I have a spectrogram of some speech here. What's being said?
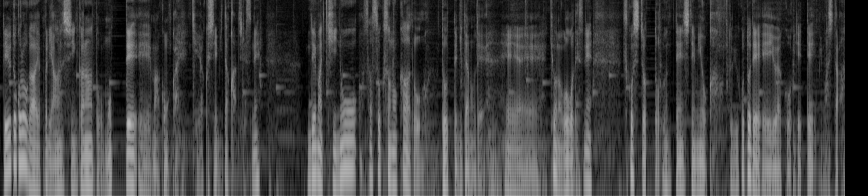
っていうところがやっぱり安心かなと思って、えー、まあ今回契約してみた感じですね。で、まあ昨日早速そのカードを取ってみたので、えー、今日の午後ですね、少しちょっと運転してみようかということで、えー、予約を入れてみました。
